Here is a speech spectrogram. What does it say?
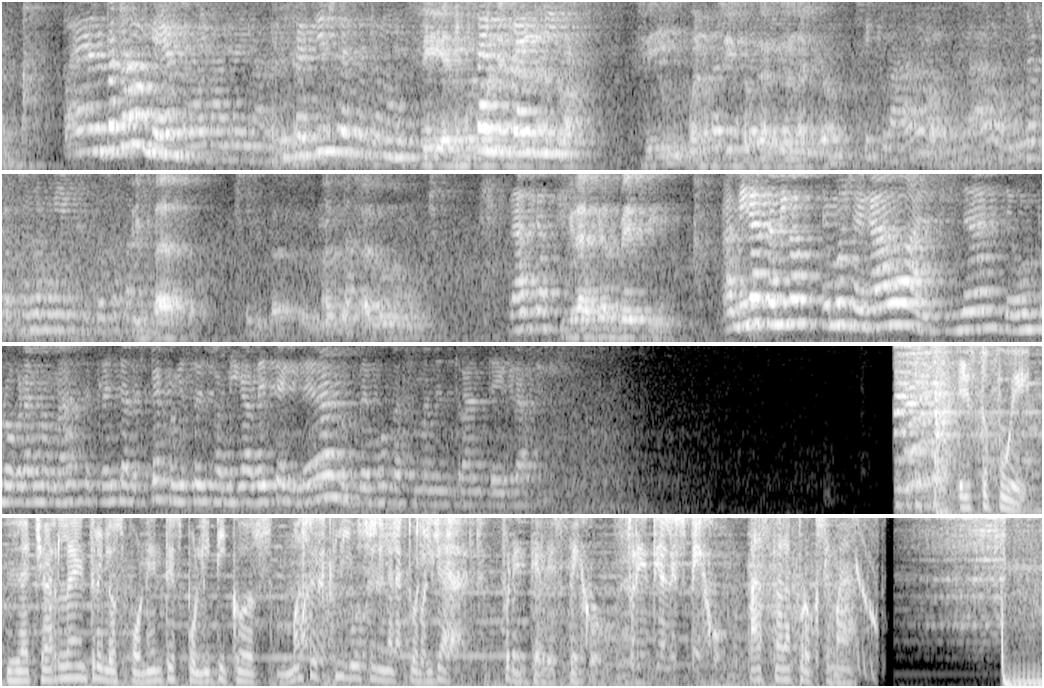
Bueno, empezaron bien, pero ahí van, ahí van. Vicentino se está echando mucho. Sí, es muy Está en. Sí, bueno, sí hizo campeón a León. Sí, claro, claro. Una persona muy exitosa también. paso. Sí. Paso. Mando saludo mucho. Gracias. Gracias, Betty. Amigas, amigos, hemos llegado al final de un programa más de Frente al Espejo. Yo soy su amiga Betty Aguilera. Nos vemos la semana entrante. Gracias. Esto fue la charla entre los ponentes políticos más activos en la actualidad, frente al espejo. Frente al espejo. Hasta la próxima.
